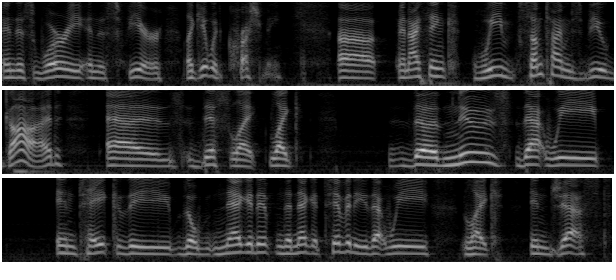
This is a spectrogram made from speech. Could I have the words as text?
and this worry and this fear, like it would crush me. Uh, and I think we sometimes view God as this like like the news that we intake the the negative the negativity that we like ingest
